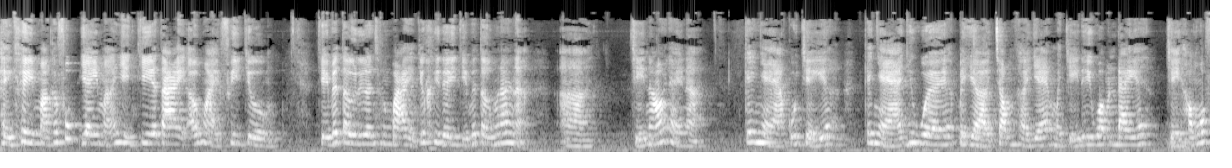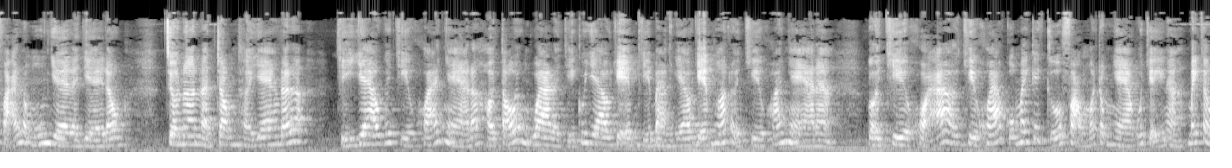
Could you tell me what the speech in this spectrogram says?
thì khi mà cái phút giây mà cái gì chia tay ở ngoài phi trường chị bé tư đi lên sân bay trước khi đi chị bé tư mới nói nè à, chị nói này nè cái nhà của chị cái nhà ở dưới quê bây giờ trong thời gian mà chị đi qua bên đây chị không có phải là muốn về là về đâu. Cho nên là trong thời gian đó đó chị giao cái chìa khóa nhà đó hồi tối hôm qua là chị có giao cho em chị bàn giao cho em hết rồi chìa khóa nhà nè rồi chìa khóa chìa khóa của mấy cái cửa phòng ở trong nhà của chị nè mấy cái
